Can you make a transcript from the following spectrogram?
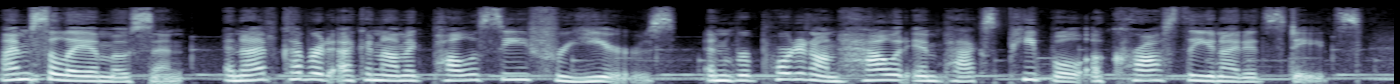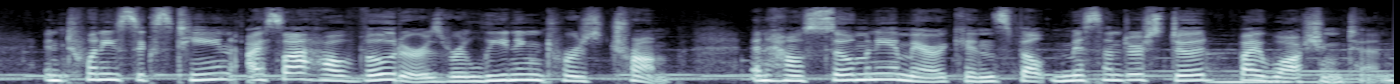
I'm Saleha Mohsin, and I've covered economic policy for years and reported on how it impacts people across the United States. In 2016, I saw how voters were leaning towards Trump and how so many Americans felt misunderstood by Washington.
